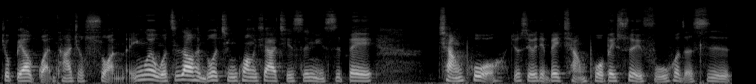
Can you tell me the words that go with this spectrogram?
就不要管他就算了，因为我知道很多情况下其实你是被强迫，就是有点被强迫、被说服，或者是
